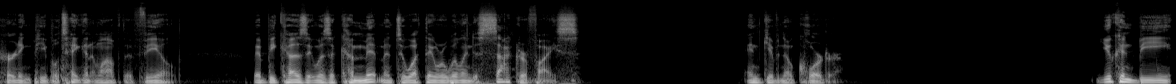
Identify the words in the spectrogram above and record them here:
hurting people, taking them off the field, but because it was a commitment to what they were willing to sacrifice and give no quarter. You can be,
